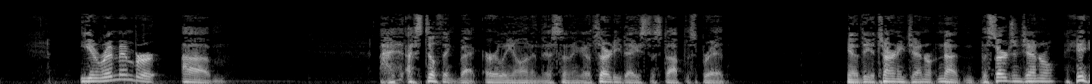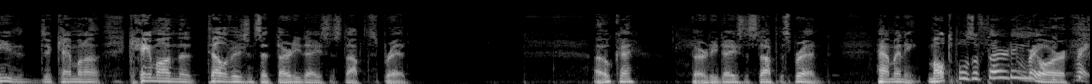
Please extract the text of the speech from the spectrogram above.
you remember. Um, I, I still think back early on in this, and I go 30 days to stop the spread. You know, the attorney general, not the surgeon general, he came on, came on the television, said 30 days to stop the spread. Okay. 30 days to stop the spread. How many? Multiples of 30 or, right.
